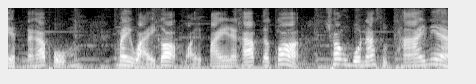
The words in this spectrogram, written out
11 นะครับผม ไม่ไหวก็ปล่อยไปนะครับ แล้วก็ช่องโบนัสสุดท้ายเนี่ย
